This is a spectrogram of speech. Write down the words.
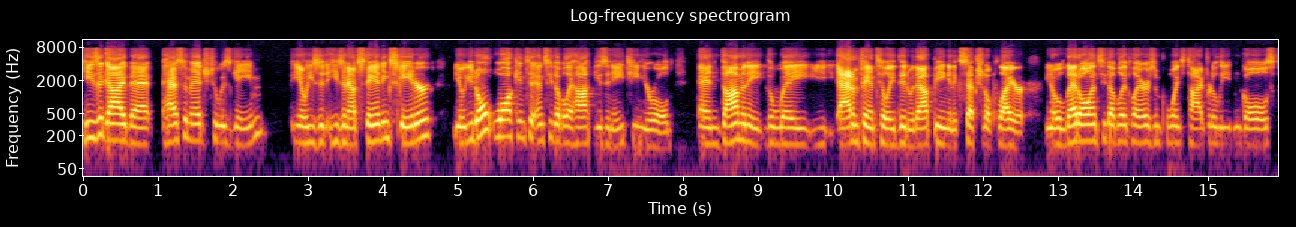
He's a guy that has some edge to his game. You know, he's a, he's an outstanding skater. You know, you don't walk into NCAA hockey as an 18 year old and dominate the way Adam Fantilli did without being an exceptional player. You know, led all NCAA players in points, tied for the lead in goals.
